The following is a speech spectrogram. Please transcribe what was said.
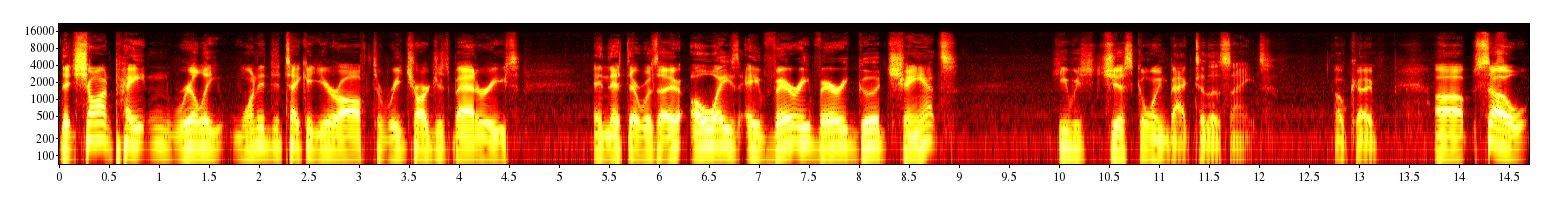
that Sean Payton really wanted to take a year off to recharge his batteries and that there was a, always a very, very good chance he was just going back to the Saints. Okay. Uh, so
